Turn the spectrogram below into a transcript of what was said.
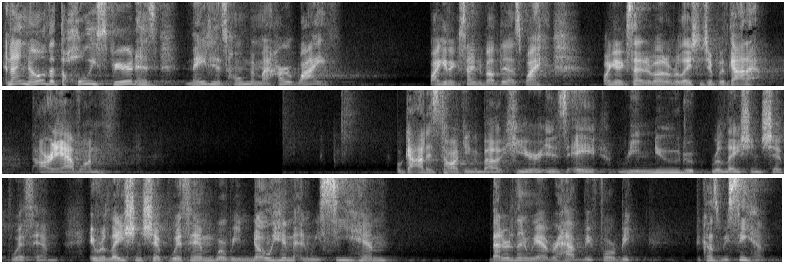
And I know that the Holy Spirit has made His home in my heart. Why? Why get excited about this? Why, why get excited about a relationship with God? I already have one. What God is talking about here is a renewed relationship with Him, a relationship with Him where we know Him and we see Him better than we ever have before because we see Him.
